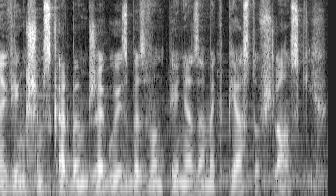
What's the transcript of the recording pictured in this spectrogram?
Największym skarbem brzegu jest bez wątpienia zamek Piastów Śląskich.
